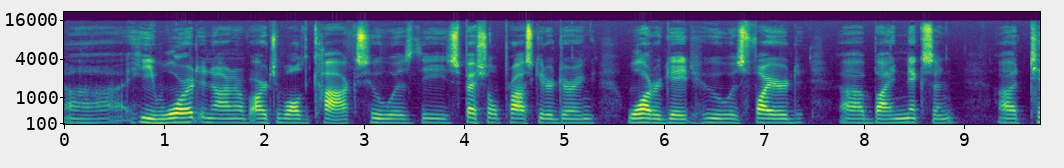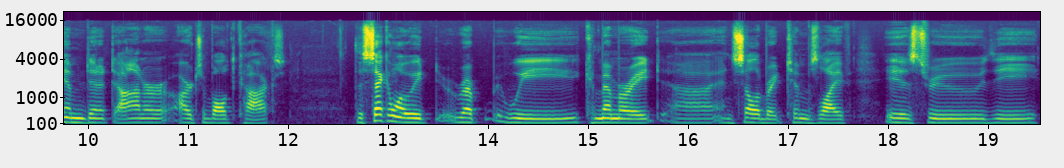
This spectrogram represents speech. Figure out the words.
Uh, he wore it in honor of Archibald Cox, who was the special prosecutor during Watergate, who was fired uh, by Nixon. Uh, Tim did it to honor Archibald Cox. The second way we, we commemorate uh, and celebrate Tim's life is through the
